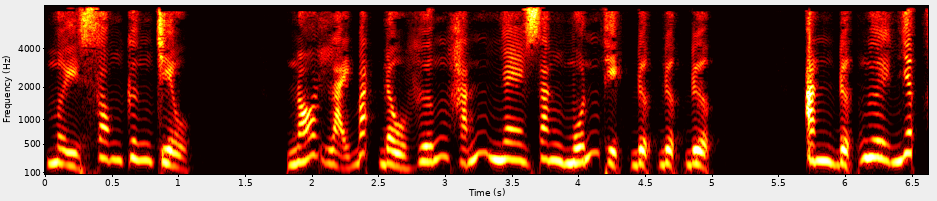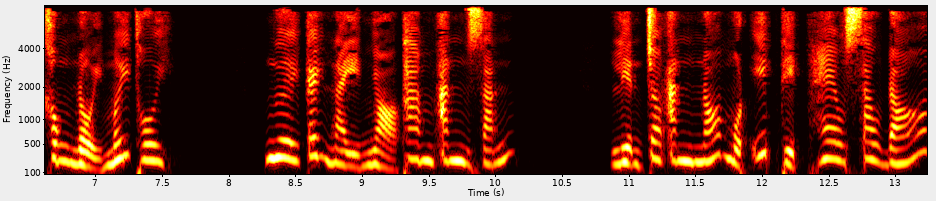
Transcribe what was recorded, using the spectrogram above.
Mời xong cưng chiều. Nó lại bắt đầu hướng hắn nghe răng muốn thịt được được được. Ăn được ngươi nhất không nổi mới thôi. Ngươi cái này nhỏ tham ăn rắn. Liền cho ăn nó một ít thịt heo sau đó,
